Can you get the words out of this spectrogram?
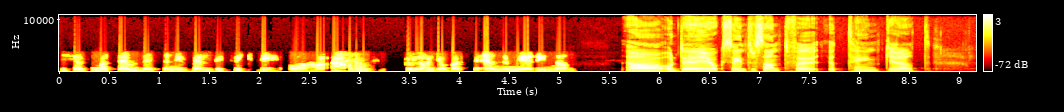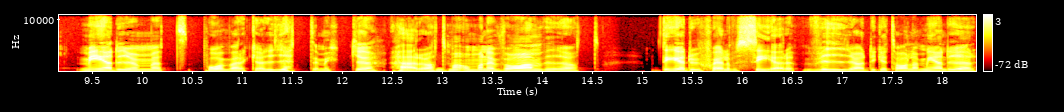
det känns som att den biten är väldigt viktig och ha, skulle ha jobbat med ännu mer innan. Ja, och det är ju också intressant för jag tänker att mediumet påverkar jättemycket här och att man, om man är van vid att det du själv ser via digitala medier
